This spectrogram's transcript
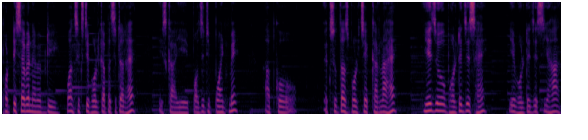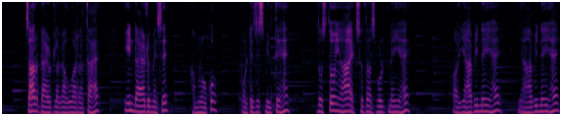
47 seven M F D one volt capacitor है इसका ये पॉजिटिव पॉइंट में आपको 110 वोल्ट चेक करना है। ये जो वोल्टेजेस हैं, ये वोल्टेजेस यहाँ चार डायोड लगा हुआ रहता है। इन डायोड में से हम लोगों को वोल्टेजेस मिलते हैं। दोस्तों, यहाँ 110 वोल्ट नहीं है और यहाँ भी नहीं है, यहाँ भी नहीं है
